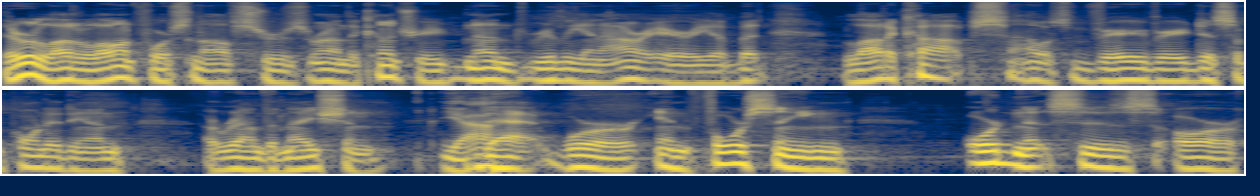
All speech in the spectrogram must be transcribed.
There were a lot of law enforcement officers around the country, none really in our area, but a lot of cops I was very, very disappointed in around the nation Yeah. that were enforcing ordinances or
